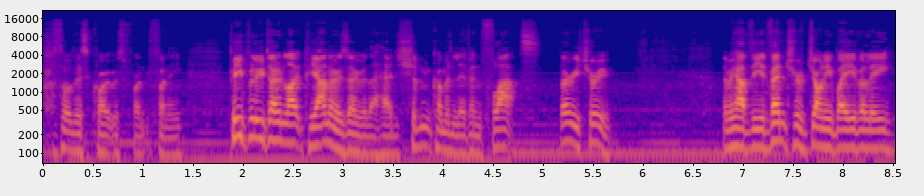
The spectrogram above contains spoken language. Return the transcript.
I thought this quote was front funny. People who don't like pianos over their heads shouldn't come and live in flats. Very true. Then we have The Adventure of Johnnie Waverly,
